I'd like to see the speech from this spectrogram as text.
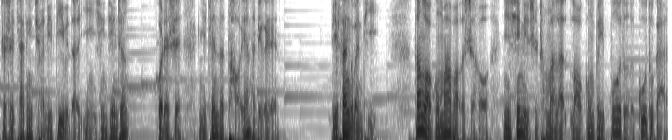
这是家庭权力地位的隐性竞争，或者是你真的讨厌她这个人？第三个问题，当老公妈宝的时候，你心里是充满了老公被剥夺的孤独感，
